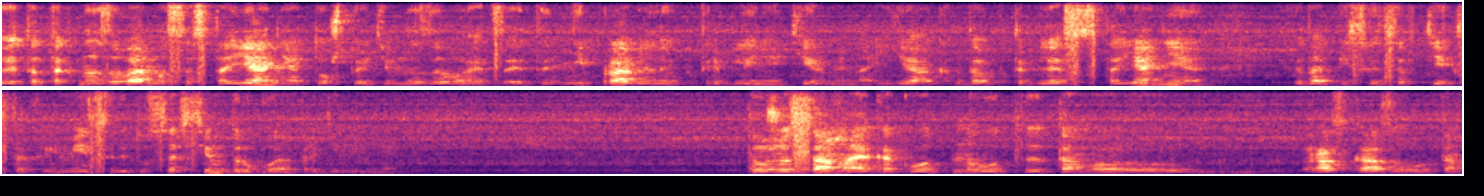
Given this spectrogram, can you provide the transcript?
это так называемое состояние, то, что этим называется, это неправильное употребление термина. Я, когда употребляю состояние, когда описывается в текстах, имеется в виду совсем другое определение. То же самое, как вот, ну вот там э, рассказывал там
